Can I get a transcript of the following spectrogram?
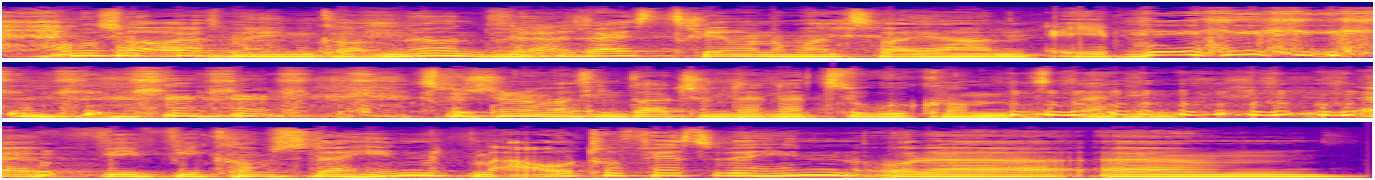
Muss man auch erstmal hinkommen, ne? Und wenn Ja. du reist, drehen wir noch mal in zwei Jahren. Eben. Ist bestimmt noch was in Deutschland dann dazugekommen bis dahin. äh, wie, wie kommst du da hin? Mit dem Auto fährst du da hin? Oder ähm,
